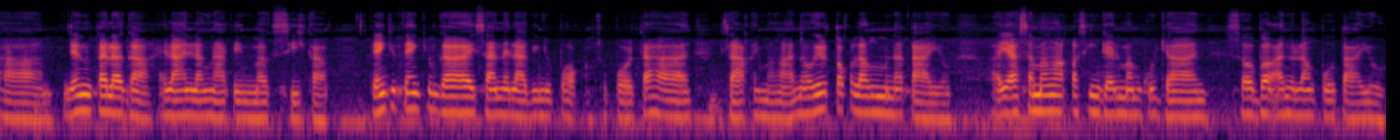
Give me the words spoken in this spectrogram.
ah, yan talaga, kailangan lang natin magsikap. Thank you, thank you guys. Sana lagi nyo po akong suportahan sa aking mga ano. Real talk lang muna tayo. Kaya sa mga kasingle mom ko dyan, sobrang ano lang po tayo.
